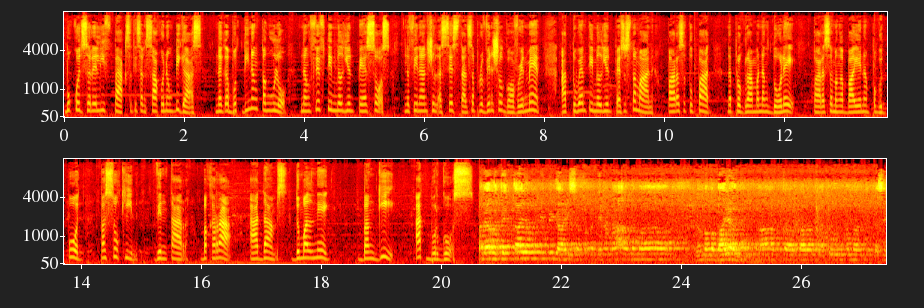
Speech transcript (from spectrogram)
Bukod sa relief packs at isang sako ng bigas, nag-abot din ng Pangulo ng 50 million pesos na financial assistance sa provincial government at 20 million pesos naman para sa tupad na programa ng DOLE para sa mga bayan ng Pagudpud, Pasukin, Vintar, Bacara, Adams, Dumalneg, Banggi at Burgos. Meron din tayong ibigay sa mga tinamaan ng mga, ng mga bayan. At uh, para nakatulong naman kasi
